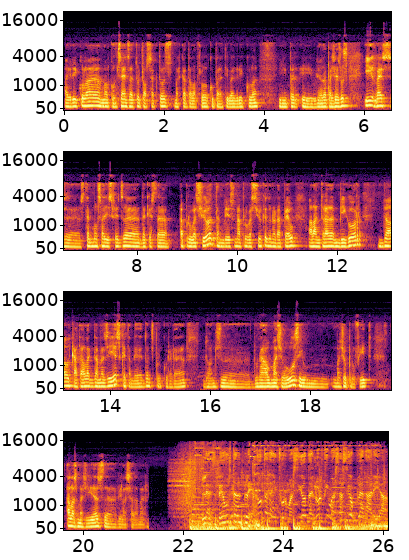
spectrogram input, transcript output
agrícola amb el consens de tots els sectors, Mercat de la Flor, Cooperativa Agrícola i, i Unió de Pagesos i res, eh, estem molt satisfets d'aquesta aprovació, també és una aprovació que donarà peu a l'entrada en vigor del catàleg de Masies que també doncs, procurarà doncs, eh, donar un major ús i un major profit a les Masies de Vilassar de Mar. Les veus del ple. Tota la informació de l'última sessió plenària.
